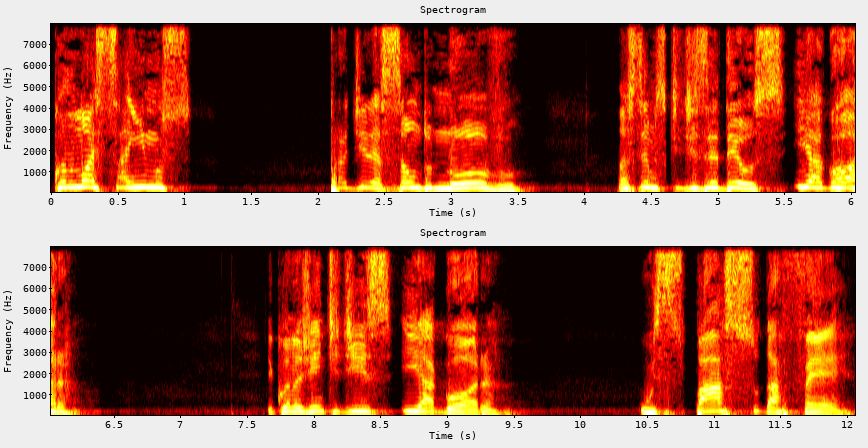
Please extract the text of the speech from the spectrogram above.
Quando nós saímos para a direção do novo, nós temos que dizer: Deus, e agora? E quando a gente diz e agora, o espaço da fé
